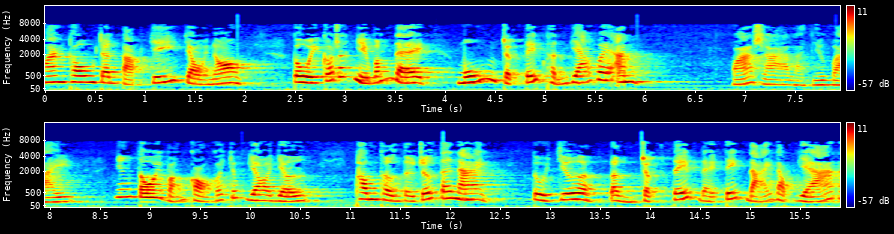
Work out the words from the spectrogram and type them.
Hoang thôn trên tạp chí Chồi Non Tôi có rất nhiều vấn đề muốn trực tiếp thỉnh giáo với anh. Hóa ra là như vậy. Nhưng tôi vẫn còn có chút do dự. Thông thường từ trước tới nay, Tôi chưa từng trực tiếp để tiếp đãi độc giả.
